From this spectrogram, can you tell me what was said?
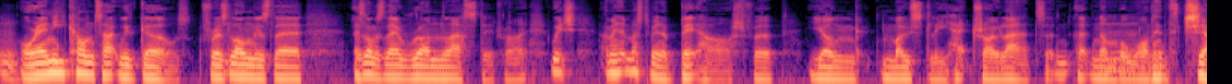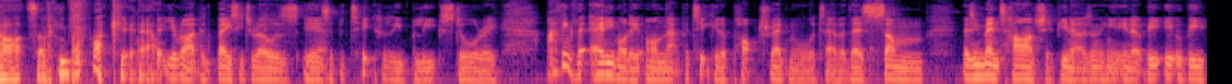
Mm. or any contact with girls for as long as their as long as their run lasted, right? Which I mean, it must have been a bit harsh for young, mostly hetero lads at, at number Mm. one in the charts. I mean, fucking hell. You're right. The City Rollers is a particularly bleak story. I think that anybody on that particular pop treadmill, whatever, there's some there's immense hardship. You know, I don't think you know it would be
